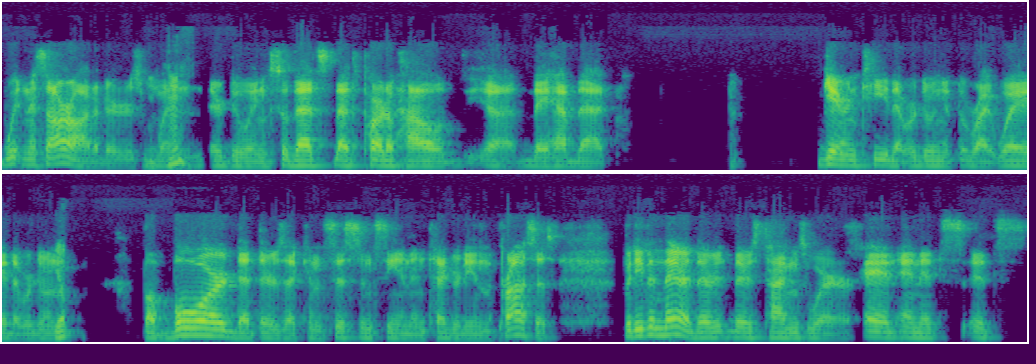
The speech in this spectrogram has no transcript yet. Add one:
witness our auditors Mhm. when they're doing. So that's that's part of how uh, they have that guarantee that we're doing it the right way, that we're doing Yep. it above board, that there's a consistency and integrity in the process. But even there, there there's times where and and it's it's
